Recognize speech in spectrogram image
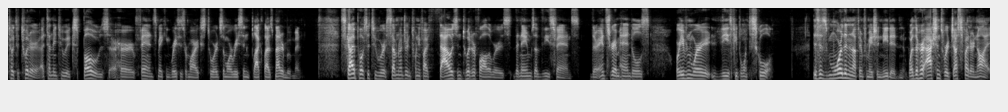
took to Twitter, attempting to expose her fans making racist remarks towards the more recent Black Lives Matter movement. Skai posted to her 725,000 Twitter followers the names of these fans, their Instagram handles, or even where these people went to school. This is more than enough information needed. Whether her actions were justified or not,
